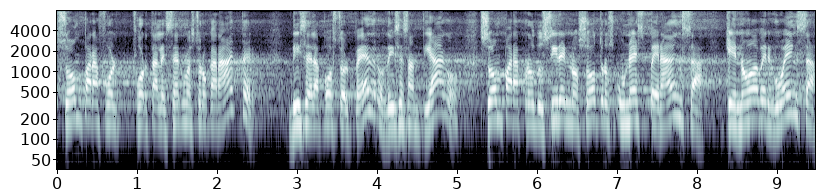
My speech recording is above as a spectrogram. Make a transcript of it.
son para fortalecer nuestro carácter dice el apóstol Pedro, dice Santiago, son para producir en nosotros una esperanza que no avergüenza,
